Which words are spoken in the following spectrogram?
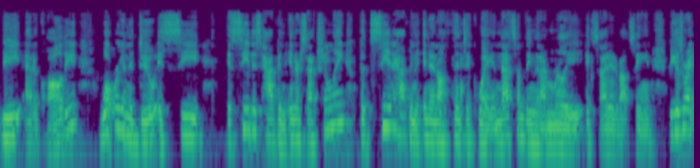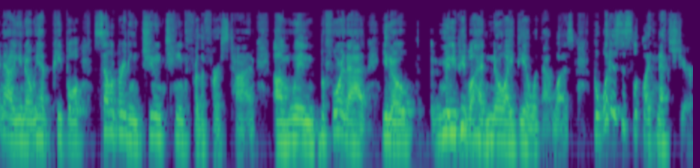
be at equality, what we're going to do is see see this happen intersectionally, but see it happen in an authentic way. And that's something that I'm really excited about seeing. Because right now, you know, we had people celebrating Juneteenth for the first time. Um, when before that, you know, many people had no idea what that was. But what does this look like next year?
